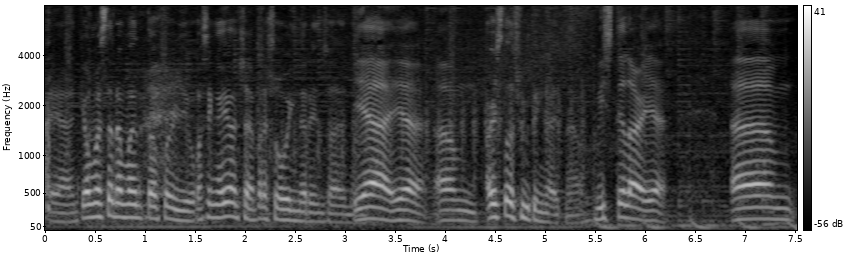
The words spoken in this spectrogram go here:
Ayan. Kamusta naman to for you? Kasi ngayon, syempre, showing na rin siya. no? Yeah, yeah. Um, Are you still shooting right now? We still are, yeah. Um,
